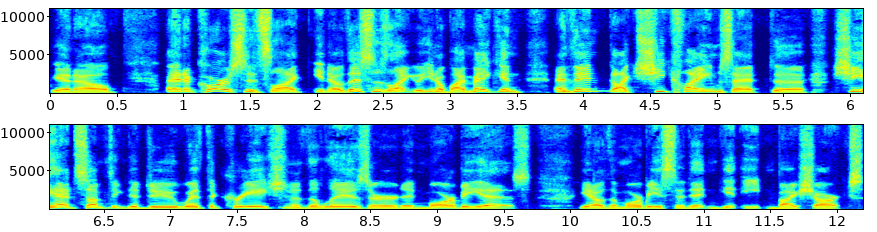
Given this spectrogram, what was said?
You know, and of course, it's like you know, this is like you know, by making, and then like she claims that uh, she had something to do with the creation of the lizard and Morbius. You know, the Morbius that didn't get eaten by sharks.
